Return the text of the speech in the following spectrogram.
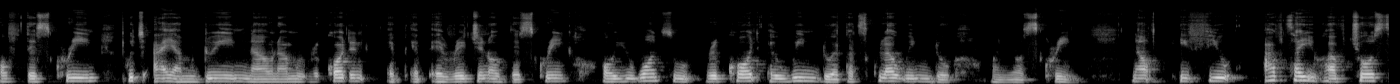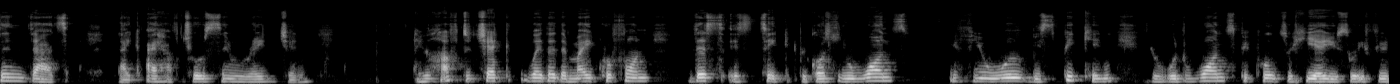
of the screen, which I am doing now, and I'm recording a, a, a, region of the screen, or you want to record a window, a particular window on your screen. Now, if you, after you have chosen that, like I have chosen region, you have to check whether the microphone this is ticked because you want if you will be speaking you would want people to hear you so if you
